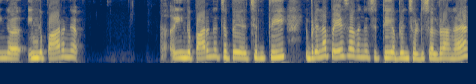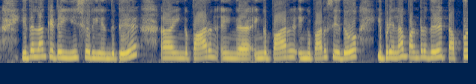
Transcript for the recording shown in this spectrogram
இங்கே இங்கே பாருங்கள் பாருங்க. இங்க பாருங்க சித்தி சித்தி. இப்படியெல்லாம் பேசாதங்க சித்தி அப்படின்னு சொல்லிட்டு சொல்றாங்க. இதெல்லாம் கேட்ட ஈஸ்வரி இருந்துட்டு இங்க பாருங்க இங்க இங்க பாரு இங்க பாரு சேதோ இப்படியெல்லாம் பண்றது தப்பு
